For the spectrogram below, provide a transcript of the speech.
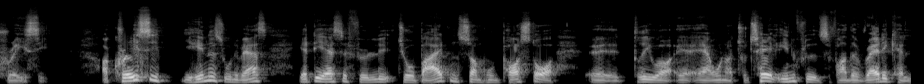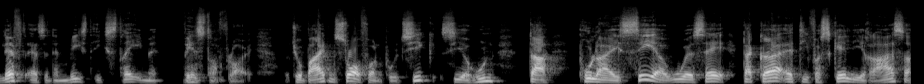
crazy. Og crazy i hendes univers, ja, det er selvfølgelig Joe Biden, som hun påstår øh, driver er under total indflydelse fra the radical left, altså den mest ekstreme venstrefløj. Joe Biden står for en politik, siger hun, der polariserer USA, der gør, at de forskellige raser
